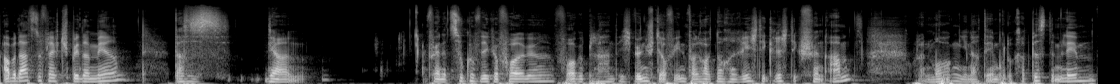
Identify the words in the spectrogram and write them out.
Aber dazu vielleicht später mehr. Das ist, ja, für eine zukünftige Folge vorgeplant. Ich wünsche dir auf jeden Fall heute noch einen richtig, richtig schönen Abend oder einen Morgen, je nachdem, wo du gerade bist im Leben.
